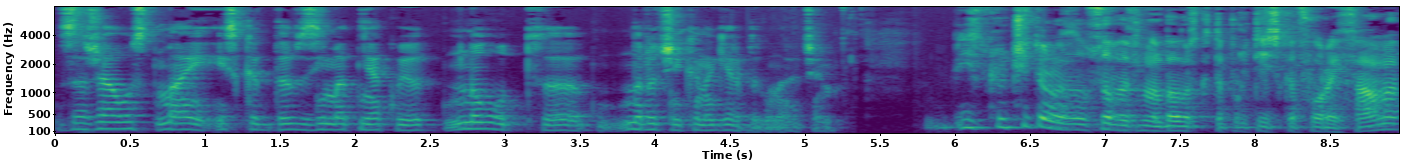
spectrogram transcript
за жалост май искат да взимат някои от, много от наръчника на ГЕРБ, да го наречем. Изключително за особено на българската политическа фора и фауна,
